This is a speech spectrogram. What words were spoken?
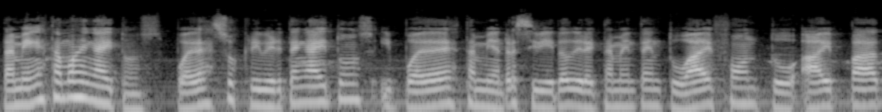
También estamos en iTunes. Puedes suscribirte en iTunes y puedes también recibirlo directamente en tu iPhone, tu iPad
